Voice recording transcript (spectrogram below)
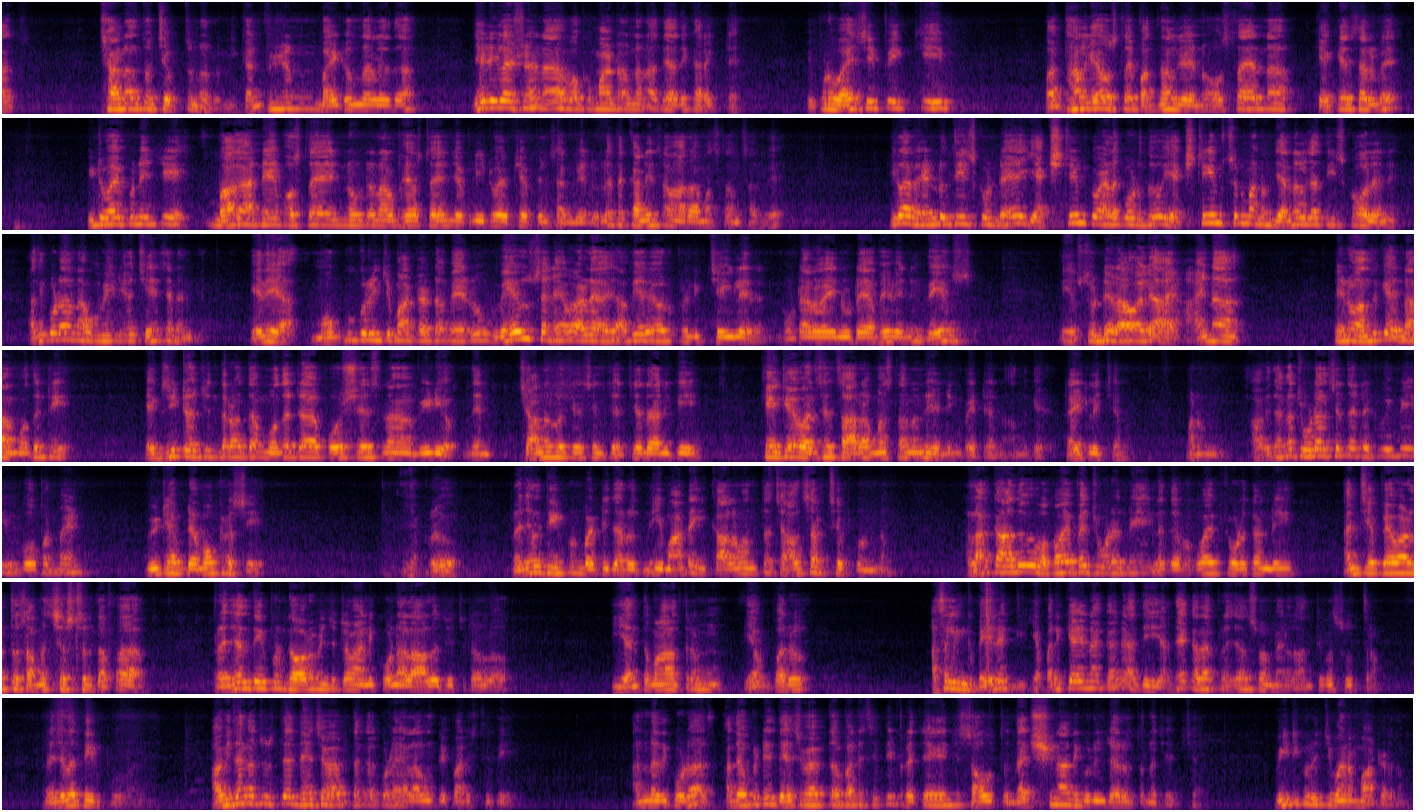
ఛానల్తో చెప్తున్నారు. ఈ కన్ఫ్యూజన్ బయట ఉందా లేదా? జేడీ లక్ష్మణ్ ఒక మాట అన్నారు? అది అది కరెక్టే ఇప్పుడు వైసీపీకి పద్నాలుగే వస్తాయి పద్నాలుగే వస్తాయన్న కేకే సర్వే ఇటువైపు నుంచి బాగా అన్నీ వస్తాయి నూట నలభై వస్తాయని చెప్పి ఇటువైపు చెప్పిన సర్వేలు లేదా కనీసం ఆరామస్థాన్ సర్వే. ఇలా రెండు తీసుకుంటే ఎక్స్ట్రీమ్కి వెళ్ళకూడదు. ఎక్స్ట్రీమ్స్ని మనం జనరల్గా తీసుకోవాలని. అది కూడా నా ఒక వీడియో చేశానండి. ఏది మొగ్గు గురించి మాట్లాడడం వేరు. వేవ్స్ అనేవాళ్ళు అవి ఎవరు ప్రిడిక్ట్ చేయలేరండి. నూట అరవై నూట యాభై అని వేవ్స్ వేవ్స్ ఉంటే రావాలి. ఆయన నేను అందుకే నా మొదటి ఎగ్జిట్ వచ్చిన తర్వాత మొదట పోస్ట్ చేసిన వీడియో నేను ఛానల్లో చేసిన చర్చేదానికి కేకే వర్సెస్ సారా మస్తాన్ అని హెడ్డింగ్ పెట్టాను. అందుకే టైటిల్ ఇచ్చాను. మనం ఆ విధంగా చూడాల్సిందే. Let we be open mind beauty of democracy ఎవరు ప్రజల తీర్పును బట్టి జరుగుతుంది. ఈ మాట ఈ కాలం అంతా చాలాసార్లు చెప్పుకుంటున్నాం. అలా కాదు ఒకవైపే చూడండి లేకపోతే ఒకవైపు చూడకండి అని చెప్పే వాళ్ళతో సమస్య వస్తుంది తప్ప ప్రజల తీర్పును గౌరవించటం అని కోణాలు ఆలోచించడంలో ఎంత మాత్రం ఎవ్వరు అసలు ఇంక వేరే ఎవరికైనా కానీ అది అదే కదా ప్రజాస్వామ్యంలో అంతిమ సూత్రం. ప్రజల తీర్పు అని. ఆ విధంగా చూస్తే దేశవ్యాప్తంగా కూడా ఎలా ఉంది పరిస్థితి అన్నది కూడా అదొకటి. దేశవ్యాప్త పరిస్థితి ప్రత్యేకించి సౌత్ దక్షిణాన్ని గురించి జరుగుతున్న చర్చ. వీటి గురించి మనం మాట్లాడదాం.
